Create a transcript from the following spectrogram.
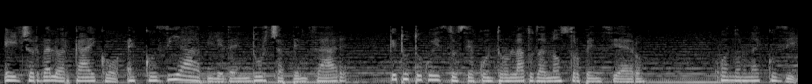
E il cervello arcaico è così abile da indurci a pensare che tutto questo sia controllato dal nostro pensiero, quando non è così.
